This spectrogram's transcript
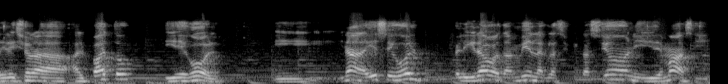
dirección al pato y es gol. Y, y, nada, y ese gol peligraba también la clasificación y demás. Y,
